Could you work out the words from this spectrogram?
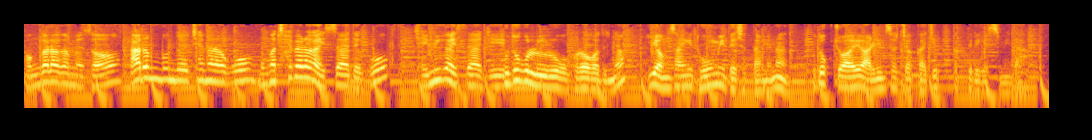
번갈아 가면서 다른 분들 채널하고 뭔가 차별화가 있어야 되고 재미가 있어야지 구독을 누르고 그러거든요. 이 영상이 도움이 되셨다면 구독, 좋아요, 알림 설정까지 부탁드리겠습니다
